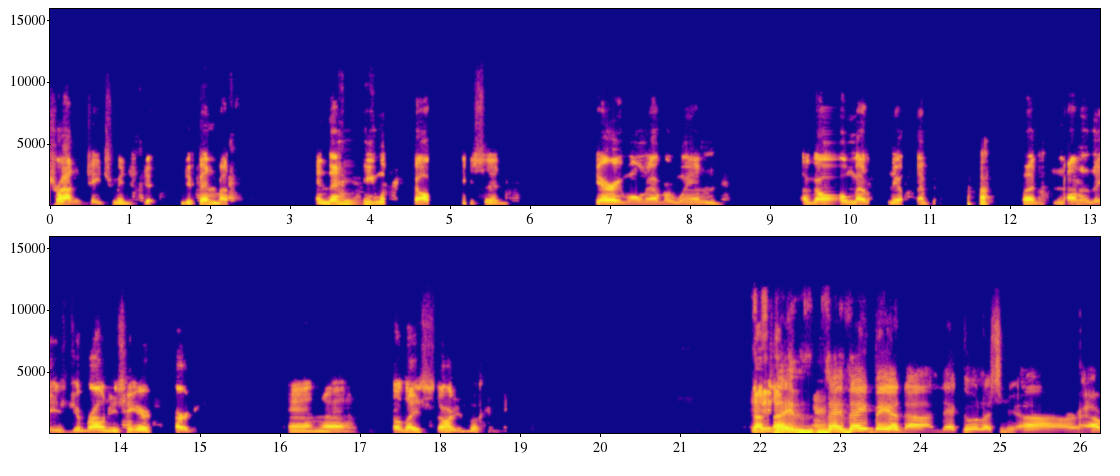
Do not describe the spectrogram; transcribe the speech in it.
try to teach me to defend myself. And then he went off. He said, Jerry won't ever win a gold medal in the Olympics. but none of these jabronis here hurt him. And uh, so they started booking me. That's they, they, they being uh, Nick Gulas and uh,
